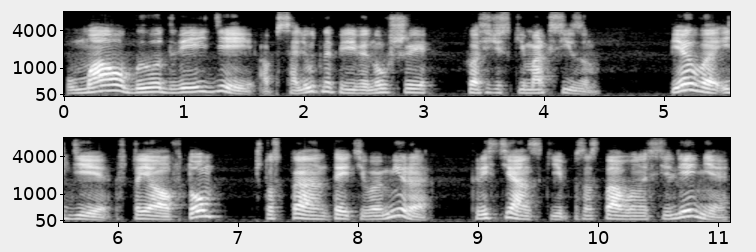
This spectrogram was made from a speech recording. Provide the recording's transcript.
У Мао было две идеи, абсолютно перевернувшие классический марксизм. Первая идея стояла в том, что страны третьего мира, крестьянские по составу населения,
